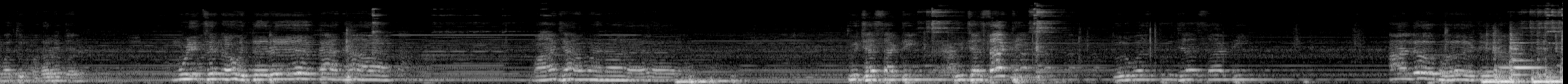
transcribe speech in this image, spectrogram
माध्यमातून मनोरंजन. मुळीच नव्हतं कान्हा. माझ्या मना तुझ्यासाठी तुझ्यासाठी दुर्बल तुझ्यासाठी आलो भजना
